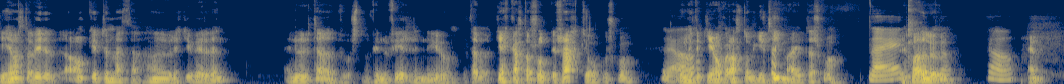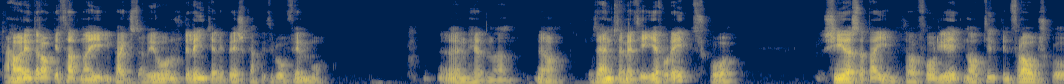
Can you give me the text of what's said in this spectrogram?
ég hef alltaf verið ágætur með það það hefur ekki verið en en auðvitað, þú veist, maður finnur fyrir henni og það gekk alltaf svolítið hrætt hjá okkur sko, Og mætti gefa okkur alltaf mikið tíma í þetta sko, nei. Já, það var reyndar ágætt þarna í, í Pakistan. Við vorum svolítið lengi hann í í 3 og 5 og, en hérna já, og það enda með því ég fór eitt sko síðasta daginn, þá fór ég einn á tindin frá sko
